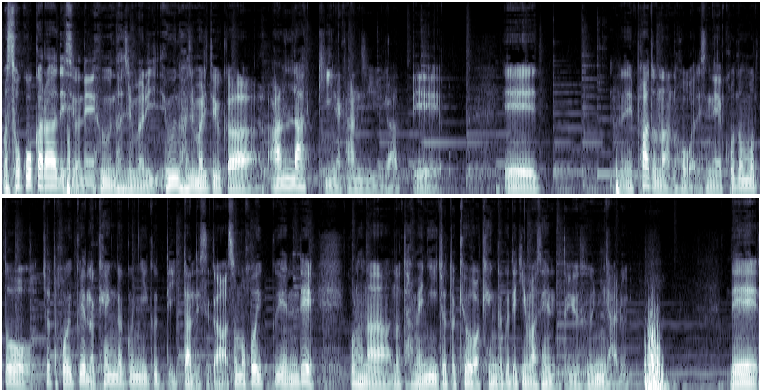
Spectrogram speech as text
まあ、そこからですよね。風の始まり。風の始まりというかアンラッキーな感じがあって、えー、パートナーの方はですね子供とちょっと保育園の見学に行くって言ったんですがその保育園でコロナのためにちょっと今日は見学できませんというふうになる。で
